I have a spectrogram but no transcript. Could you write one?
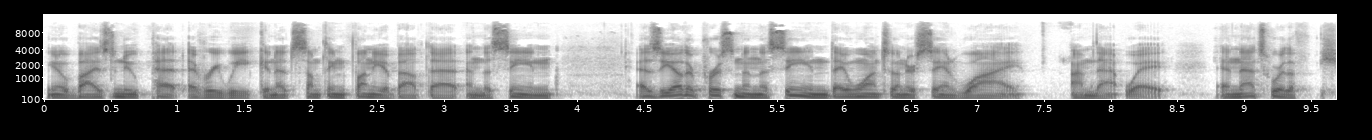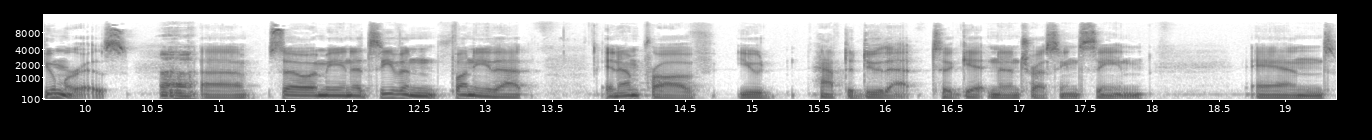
you know, buys a new pet every week and it's something funny about that and the scene, as the other person in the scene, they want to understand why I'm that way. And that's where the humor is. Uh-huh. Uh, so, I mean, it's even funny that in improv, you have to do that to get an interesting scene. And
